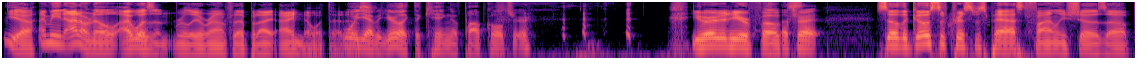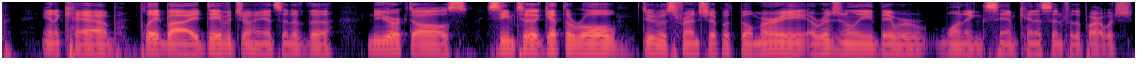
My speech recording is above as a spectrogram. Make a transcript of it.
Yeah, I mean, I don't know. I wasn't really around for that, but I, I know what that is. Well, yeah, but you're like the king of pop culture. You heard it here, folks. That's right. So the ghost of Christmas Past finally shows up in a cab, played by David Johansen of the New York Dolls. Seemed to get the role due to his friendship with Bill Murray. Originally, they were wanting Sam Kinison for the part, which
